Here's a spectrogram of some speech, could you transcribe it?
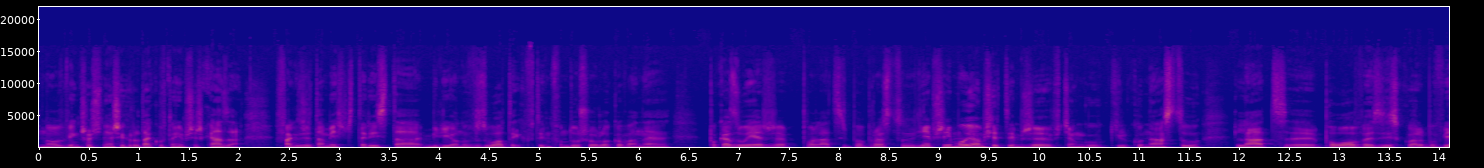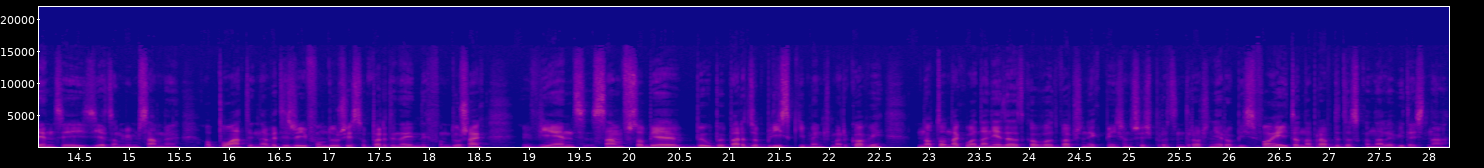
no, większości naszych rodaków to nie przeszkadza. Fakt, że tam jest 400 milionów złotych w tym funduszu ulokowane, pokazuje, że Polacy po prostu nie przyjmują się tym, że w ciągu kilkunastu lat e, połowę zysku albo więcej zjedzą im same opłaty. Nawet jeżeli fundusz jest oparty na innych funduszach, więc sam w sobie byłby bardzo bliski benchmarkowi, no to nakładanie dodatkowo 2,56% rocznie robi swoje i to naprawdę doskonale widać na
